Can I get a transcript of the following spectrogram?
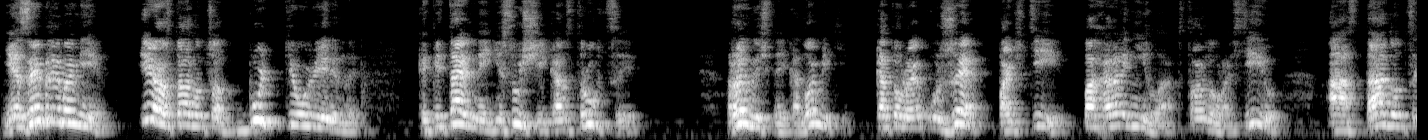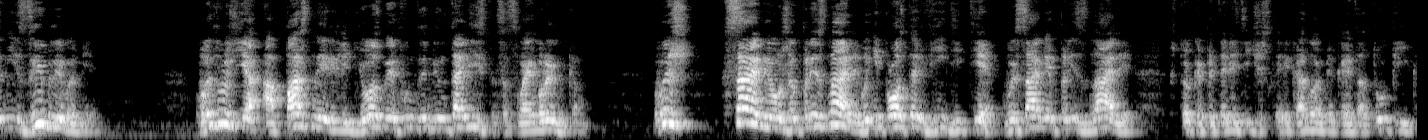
незыблемыми и останутся, будьте уверены. Капитальные несущие конструкции рыночной экономики которая уже почти похоронила страну Россию, останутся незыблемыми. Вы, друзья, опасные религиозные фундаменталисты со своим рынком. Вы ж сами уже признали, вы не просто видите, вы сами признали, что капиталистическая экономика это тупик.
